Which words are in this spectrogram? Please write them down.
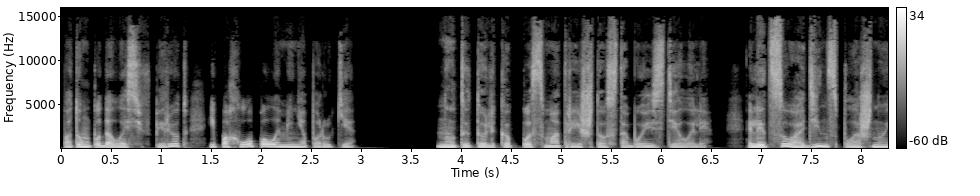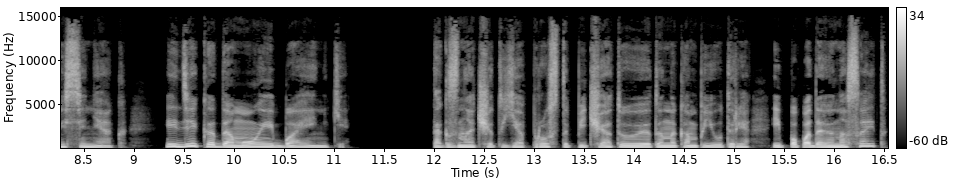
потом подалась вперед и похлопала меня по руке. «Ну ты только посмотри, что с тобой сделали. Лицо один сплошной синяк. Иди-ка домой, баиньки». «Так значит, я просто печатаю это на компьютере и попадаю на сайт?»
